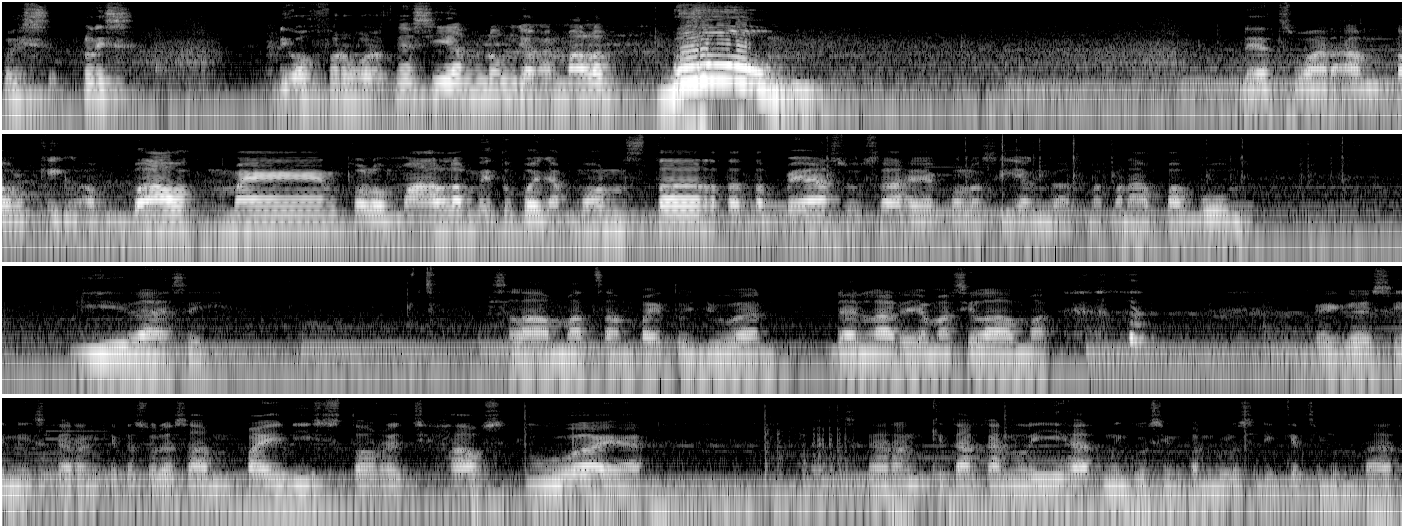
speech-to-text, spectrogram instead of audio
Please please. Di overworldnya siang dong jangan malam. Boom That's what I'm talking about, man. Kalau malam itu banyak monster, tetap ya susah ya. Kalau siang nggak kenapa-napa, boom. Gila sih. Selamat sampai tujuan dan larinya masih lama. Oke guys, ini sekarang kita sudah sampai di storage house gua ya. Sekarang kita akan lihat nih, gue simpan dulu sedikit sebentar.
